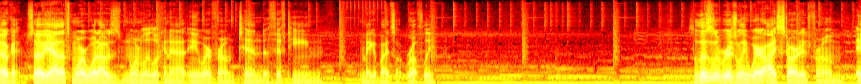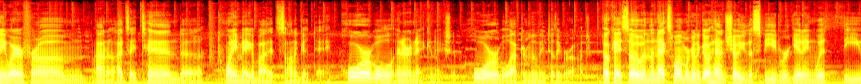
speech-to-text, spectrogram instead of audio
Okay, so yeah, that's more what I was normally looking at. Anywhere from 10 to 15 megabytes roughly. So this is originally where I started from. Anywhere from, I don't know, I'd say 10 to 20 megabytes on a good day. Horrible internet connection. Horrible after moving to the garage. Okay, so in the next one, we're going to go ahead and show you the speed we're getting with the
